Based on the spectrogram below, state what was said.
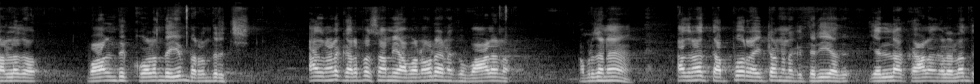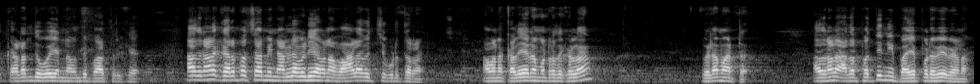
நல்லதோ வாழ்ந்து குழந்தையும் பிறந்துருச்சு. அதனால் கருப்பசாமி அவனோட எனக்கு வாழணும். அப்படி தானே அதனால் தப்போ ரைட்டோன்னு எனக்கு தெரியாது. எல்லா காலங்களெல்லாம் கடந்து போய் என்னை வந்து பார்த்துருக்கேன் அதனால் கருப்பசாமி நல்லபடியாக அவனை வாழ வச்சு கொடுத்துட்றேன். அவனை கல்யாணம் பண்ணுறதுக்கெல்லாம் விடமாட்டேன். அதனால் அதை பற்றி நீ பயப்படவே வேணாம்.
